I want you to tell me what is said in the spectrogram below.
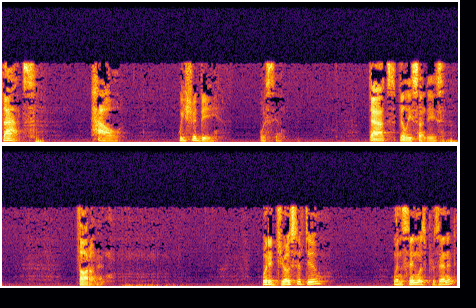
That's how we should be with sin. That's Billy Sunday's thought on it. What did Joseph do when sin was presented?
